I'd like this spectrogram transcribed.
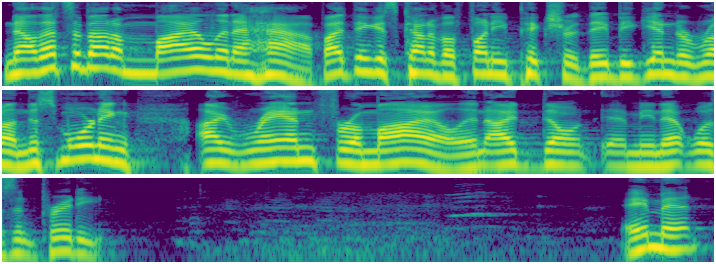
Now, that's about a mile and a half. I think it's kind of a funny picture. They begin to run. This morning, I ran for a mile, and I don't, I mean, that wasn't pretty. Amen.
